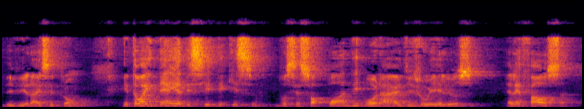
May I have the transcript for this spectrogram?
de virar esse tronco. Então a ideia de, se, de que você só pode orar de joelhos, ela é falsa.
